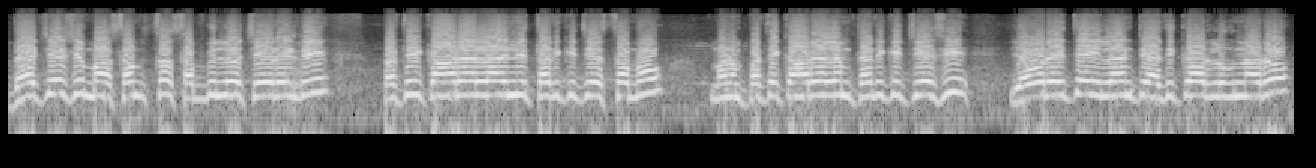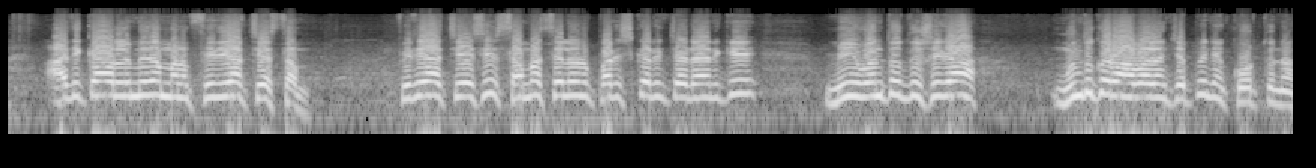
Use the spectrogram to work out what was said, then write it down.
దయచేసి మా సంస్థ సభ్యుల్లో చేరండి. ప్రతి కార్యాలయాన్ని తనిఖీ చేస్తామో. మనం ప్రతి కార్యాలయం తనిఖీ చేసి ఎవరైతే ఇలాంటి అధికారులు ఉన్నారో అధికారుల మీద మనం ఫిర్యాదు చేస్తాం. ఫిర్యాదు చేసి సమస్యలను పరిష్కరించడానికి మీ వంతు దృష్టిగా ముందుకు రావాలని చెప్పి నేను కోరుతున్నాను సార్.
